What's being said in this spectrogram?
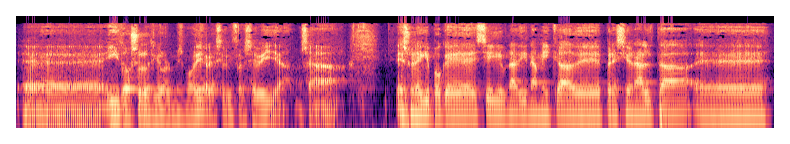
Eh, y dos se lo hicieron el mismo día que se lo hizo el Sevilla. O sea, es un equipo que sigue una dinámica de presión alta, eh,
